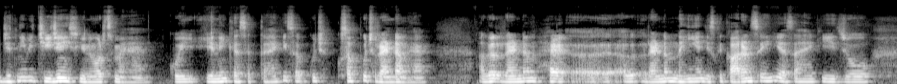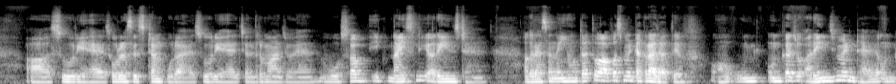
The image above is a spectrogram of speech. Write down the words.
जितनी भी चीज़ें इस यूनिवर्स में हैं, कोई ये नहीं कह सकता है कि सब कुछ सब कुछ रैंडम है। अगर रैंडम है रैंडम नहीं है, जिसके कारण से ही ऐसा है कि जो सूर्य है सोलर सिस्टम पूरा है सूर्य है चंद्रमा जो है वो सब एक नाइसली अरेंज्ड हैं। अगर ऐसा नहीं होता तो आपस में टकरा जाते। उन उनका जो अरेंजमेंट है उन,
